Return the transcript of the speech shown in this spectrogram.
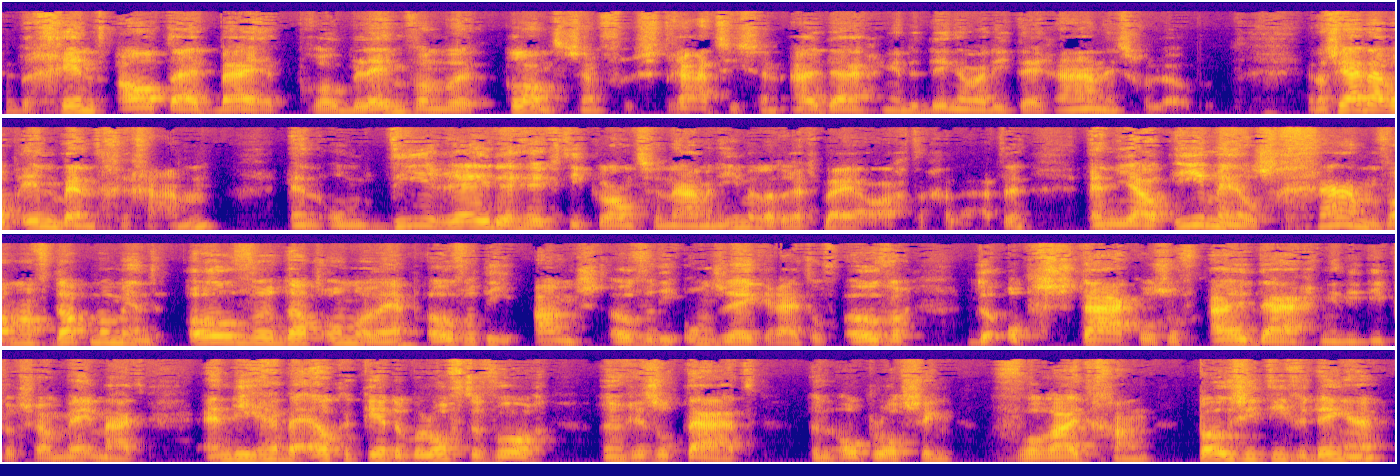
Het begint altijd bij het probleem van de klant. Zijn frustraties, zijn uitdagingen, de dingen waar die tegenaan is gelopen. En als jij daarop in bent gegaan, en om die reden heeft die klant zijn naam en e-mailadres bij jou achtergelaten. En jouw e-mails gaan vanaf dat moment over dat onderwerp, over die angst, over die onzekerheid of over de obstakels of uitdagingen die die persoon meemaakt. En die hebben elke keer de belofte voor een resultaat, een oplossing, vooruitgang, positieve dingen.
